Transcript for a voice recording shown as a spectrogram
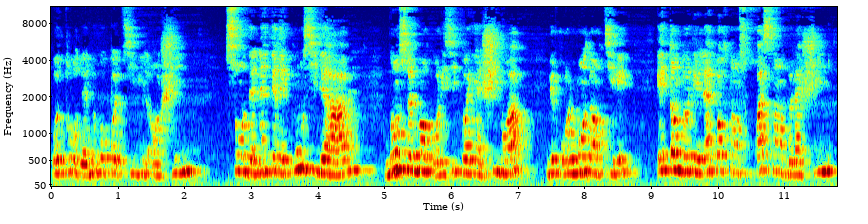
autour d'un nouveau code civil en Chine sont d'un intérêt considérable, non seulement pour les citoyens chinois, mais pour le monde entier, étant donné l'importance croissante de la Chine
